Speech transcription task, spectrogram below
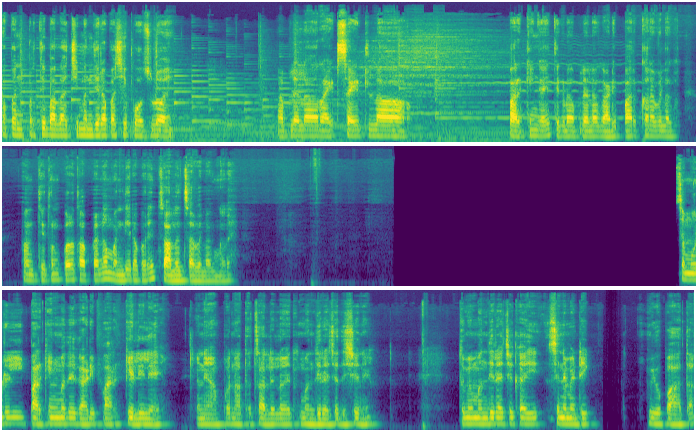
आपण प्रतिबालाजी मंदिरापाशी पोहोचलो आहे. आपल्याला राईट साईडला पार्किंग आहे. तिकडे आपल्याला गाडी पार्क करावी लागेल. आणि तिथून परत आपल्याला मंदिरापर्यंत चालत जावे लागणार आहे. समोरील पार्किंगमध्ये गाडी पार्क केलेली आहे. आणि आपण आता चाललेलो आहेत मंदिराच्या दिशेने. तुम्ही मंदिराचे काही सिनेमॅटिक व्ह्यू पाहता.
